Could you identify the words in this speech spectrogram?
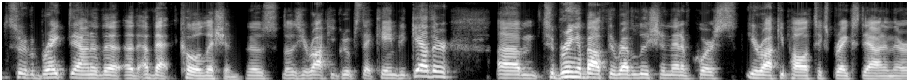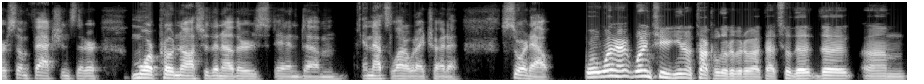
sort of a breakdown of the of, of, that coalition those those iraqi groups that came together um, to bring about the revolution. And then of course iraqi politics breaks down and there are some factions that are more pro nasser than others. And um, and that's a lot of what i try to sort out. Well why don't, why don't you you know talk a little bit about that? So the the um,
